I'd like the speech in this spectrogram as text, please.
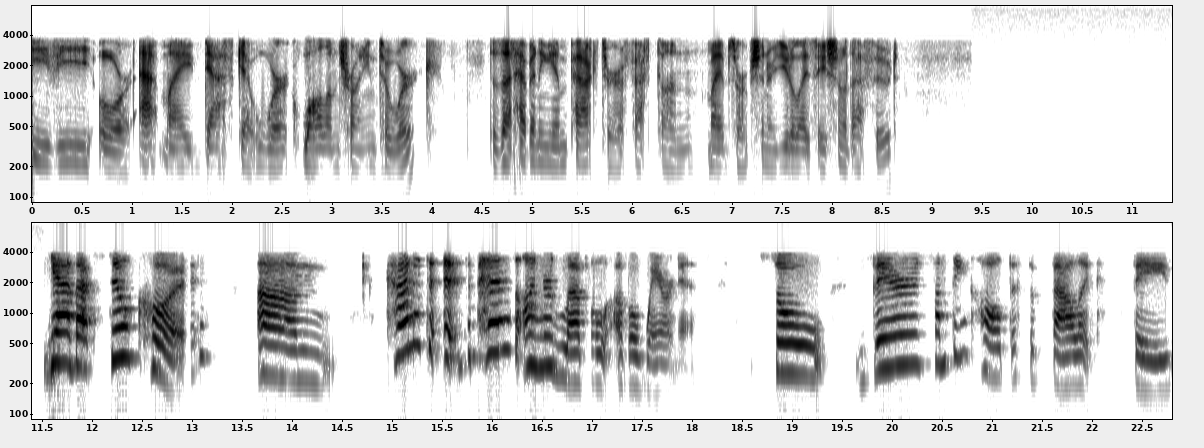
TV or at my desk at work while I'm trying to work. Does that have any impact or effect on my absorption or utilization of that food? Yeah, that still could. Um, kind of, it depends on your level of awareness. So there's something called the cephalic phase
